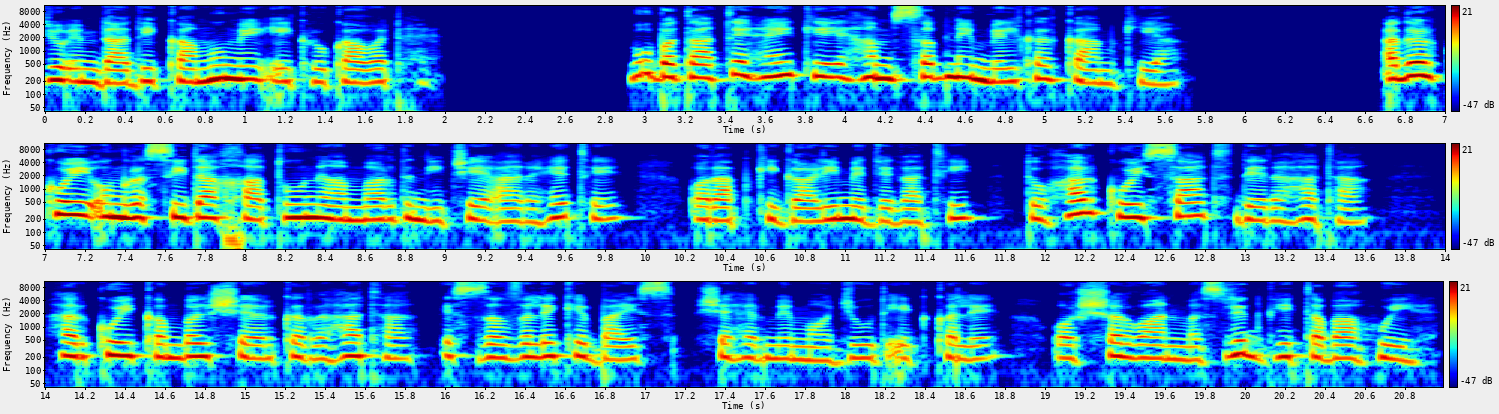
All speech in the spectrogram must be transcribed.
जो इमदादी कामों में एक रुकावट है। वो बताते हैं कि हम सबने मिलकर काम किया। अगर कोई उम्र सीधा खातून या मर्द नीचे आ रहे थे और आपकी गाड़ी में जगह थी तो हर कोई साथ दे रहा था, हर कोई कंबल शेयर कर रहा था। इस जल्जले के बाइस शहर में मौजूद एक कले और शरवान मस्जिद भी तबाह हुई है।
